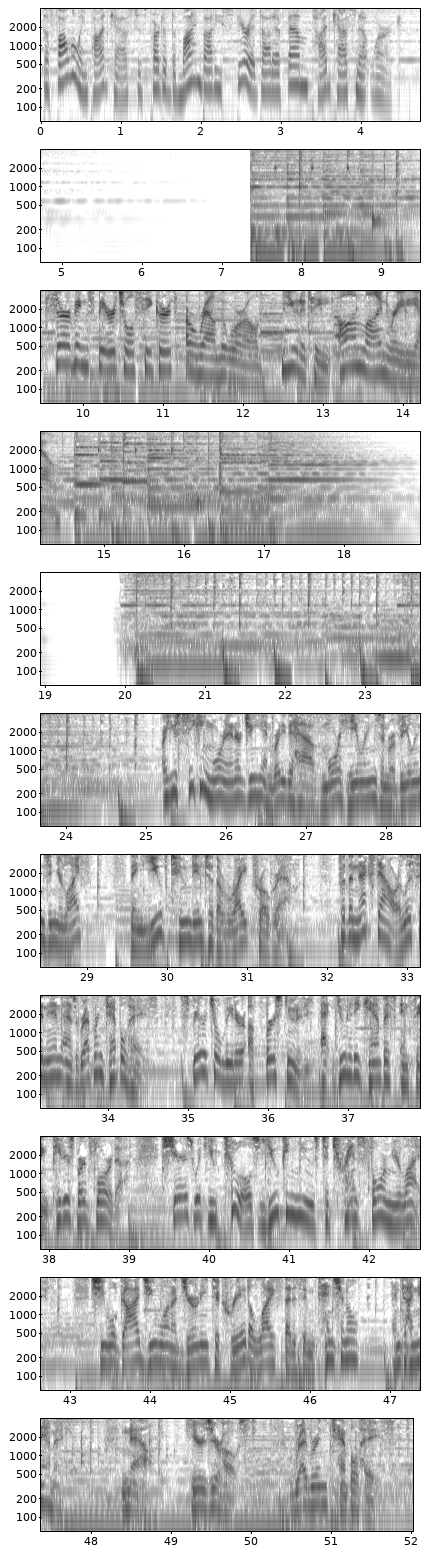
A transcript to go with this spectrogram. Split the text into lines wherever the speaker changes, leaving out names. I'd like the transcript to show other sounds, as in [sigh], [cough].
The following podcast is part of the MindBodySpirit.fm podcast network.
Serving spiritual seekers around the world. Unity Online Radio.
Are you seeking more energy and ready to have more healings and revealings in your life? Then you've tuned into the right program. For the next hour, listen in as Reverend Temple Hayes, spiritual leader of First Unity at Unity Campus in St. Petersburg, Florida, shares with you tools you can use to transform your life. She will guide you on a journey to create a life that is intentional and dynamic. Now, here's your host, Reverend Temple Hayes.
